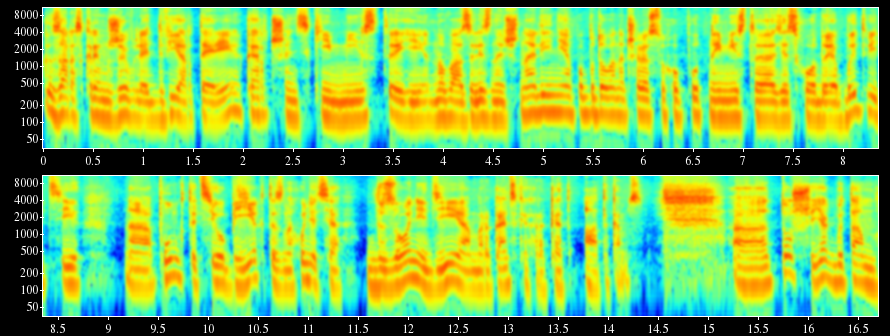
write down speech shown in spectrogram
зараз Крим живлять дві артерії: Керченський міст і нова залізнична лінія, побудована через сухопутний міст е, зі сходу. І обидві ці пункти, ці об'єкти знаходяться в зоні дії американських ракет Атакамс. Е, Тож, як би там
